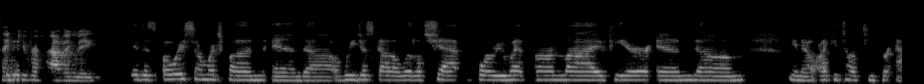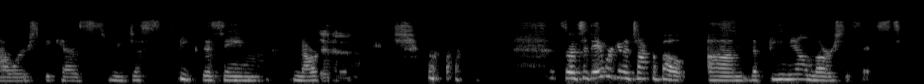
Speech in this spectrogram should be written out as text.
Thank you for having me. It is always so much fun. And uh, we just got a little chat before we went on live here. And, um, you know, I could talk to you for hours because we just speak the same narc so today we're going to talk about um, the female narcissist.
